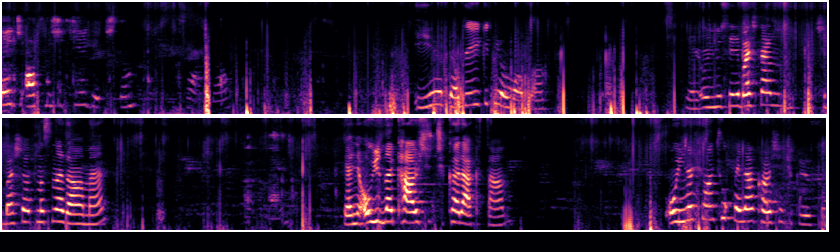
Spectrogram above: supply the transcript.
Stage 62'ye geçtim. Şu anda. İyi, ben de iyi gidiyorum valla. Yani oyunu seni baştan başlatmasına rağmen yani oyuna karşı çıkaraktan oyuna şu an çok fena karşı çıkıyorsun.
